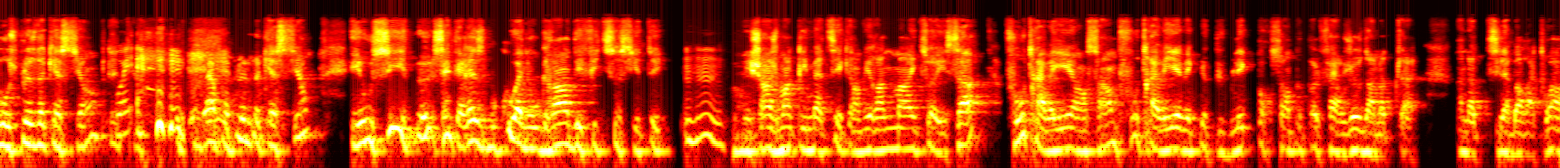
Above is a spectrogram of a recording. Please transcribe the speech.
pose plus de questions, peut-être pour plus de questions, et aussi s'intéresse beaucoup à nos grands défis de société, mm-hmm. les changements climatiques, environnement et tout ça. Et ça, faut travailler ensemble, faut travailler avec le public. Pour ça, on peut pas le faire juste dans notre dans notre petit laboratoire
